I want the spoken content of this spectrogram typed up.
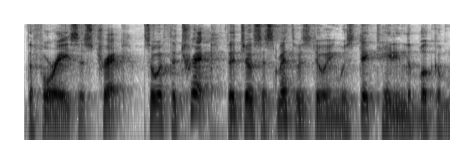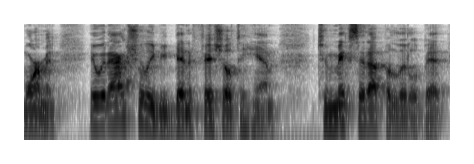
the Four Aces trick. So, if the trick that Joseph Smith was doing was dictating the Book of Mormon, it would actually be beneficial to him to mix it up a little bit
